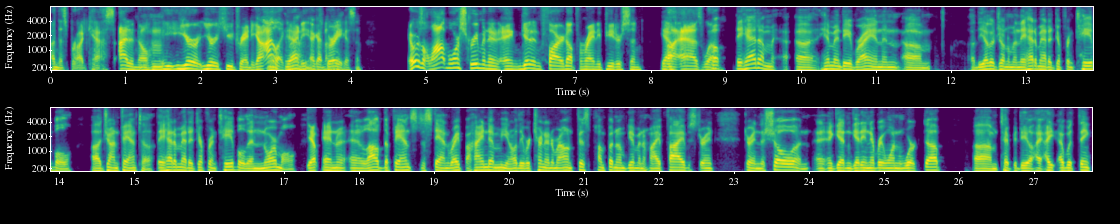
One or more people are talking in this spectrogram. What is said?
on this broadcast. I don't know. Mhm. You're you're a huge Randy guy. I Oh, like yeah, Randy. I got great. against him. There was a lot more screaming and, and getting fired up from Randy Peterson Yeah. uh, as well. Well, they had him, uh, him and Dave Ryan and um, uh, the other gentleman. They had him at a different table. Uh, John Fanta. They had him at a different table than normal. Yep. And, and allowed the fans to stand right behind him. You know, they were turning around, fist pumping him, giving him high fives during during the show, and, and again getting everyone worked up. Um, type of deal. I, I I would think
